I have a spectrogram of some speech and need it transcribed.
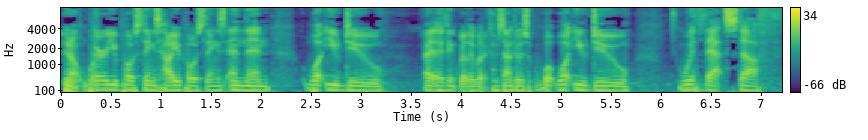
you know where you post things how you post things and then what you do i I think really what it comes down to is what, what you do with that stuff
